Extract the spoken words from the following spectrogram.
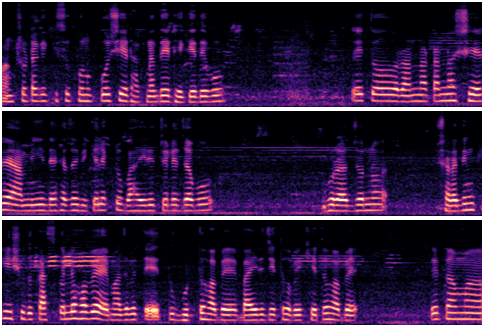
মাংসটাকে কিছুক্ষণ কষিয়ে ঢাকনা দিয়ে ঢেকে দেব। এই তো রান্না টান্না সেরে আমি দেখা যায় বিকেলে একটু বাইরে চলে যাব ঘোরার জন্য। সারাদিন কি শুধু কাজ করলে হবে? মাঝে মাঝে একটু ঘুরতে হবে, বাইরে যেতে হবে, খেতে হবে। এটা আমার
